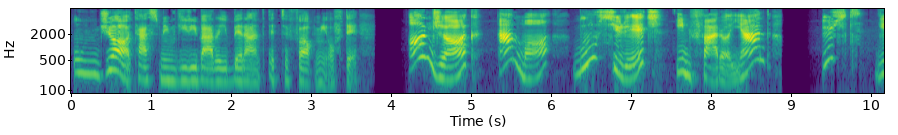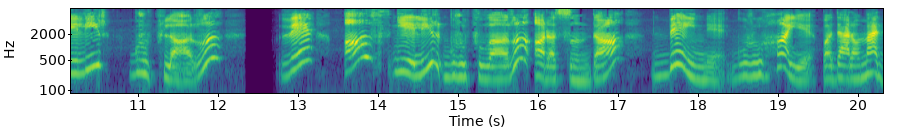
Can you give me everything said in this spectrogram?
اونجا تصمیم گیری برای برند اتفاق میافته. ancak ama Bu süreç این فرایند، üst gelir grupları و alt gelir grupları arasında بین گروه های با درآمد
